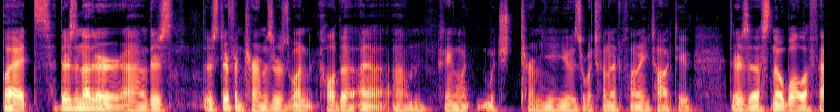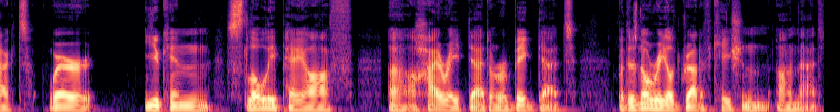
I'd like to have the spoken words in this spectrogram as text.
But there's another uh, there's there's different terms. There's one called a, a um, depending what, which term you use or which financial planner you talk to. There's a snowball effect where you can slowly pay off uh, a high rate debt or a big debt, but there's no real gratification on that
